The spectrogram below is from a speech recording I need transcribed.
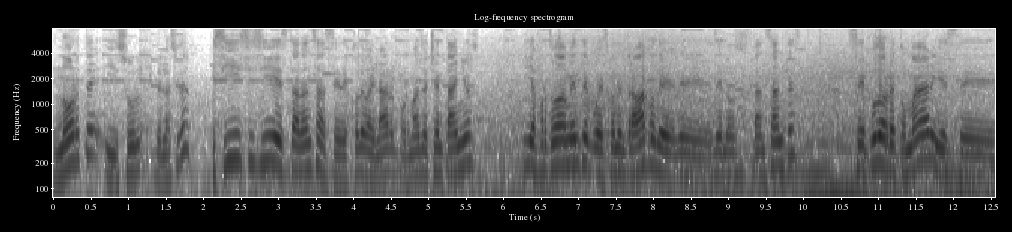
norte y sur de la ciudad. Sí, sí, sí, esta danza se dejó de bailar por más de 80 años y afortunadamente pues con el trabajo de, de- de los danzantes se pudo retomar y este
